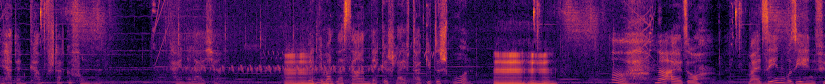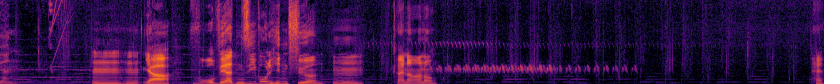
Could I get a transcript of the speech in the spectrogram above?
Hier hat ein Kampf stattgefunden. Keine Leiche. Mhm. Wenn jemand Nassan weggeschleift hat, gibt es Spuren. Mhm. Oh, na also. Mal sehen, wo sie hinführen. Mhm. Ja, wo werden sie wohl hinführen? Hm, keine Ahnung. Hä?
